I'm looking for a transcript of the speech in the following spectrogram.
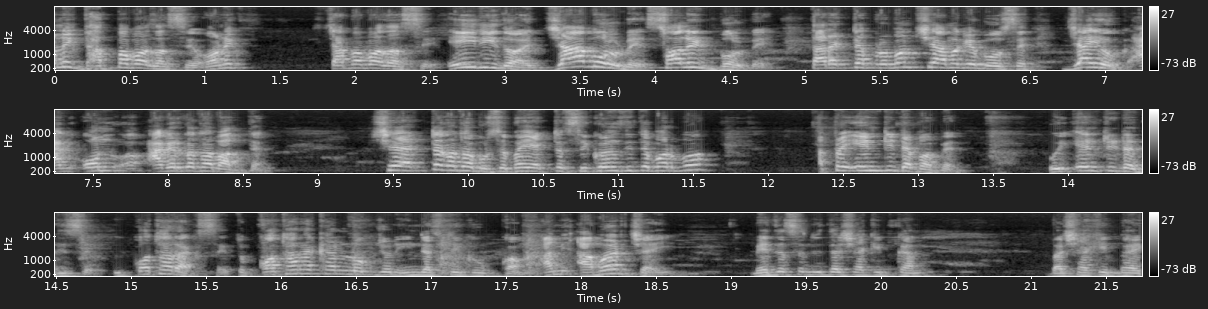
অনেক ধাপ্পাবাজ আছে, অনেক চাপাবাজ আছে। এই হৃদয় যা বলবে সলিড বলবে, তার একটা প্রমাণ সে আমাকে বলছে। যাই হোক আগের কথা বাদ দেন। সে একটা কথা বলছে, ভাই, একটা সিকোয়েন্স দিতে পারব? আপনার এন্ট্রিটা পাবেন। ওই এন্ট্রিটা দিছে কথা রাখছে। তো কথা রাখার লোকজন ইন্ডাস্ট্রি খুব কম। আমি আবার চাই মেজা হৃদয় শাকিব খান বা শাকিব ভাই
